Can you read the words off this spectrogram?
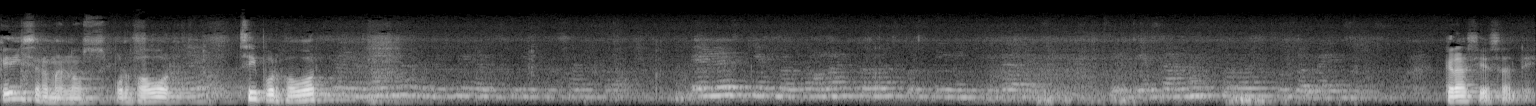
¿Qué dice, hermanos? Por favor. Sí, por favor. Gracias, Ale.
